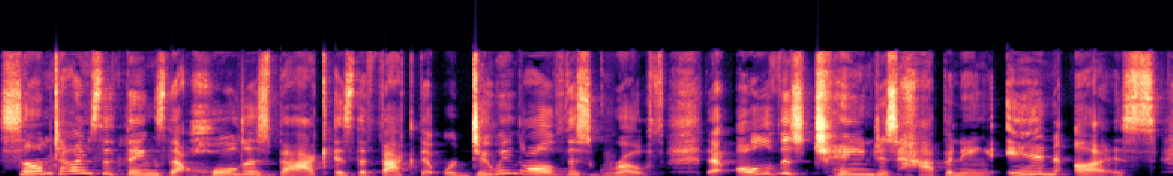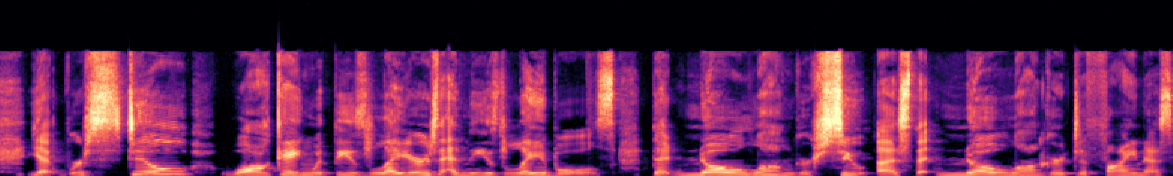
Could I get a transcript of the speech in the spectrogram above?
sometimes the things that hold us back is the fact that we're doing all of this growth, that all of this change is happening in us, yet we're still walking with these layers and these labels that no longer suit us, that no longer define us.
